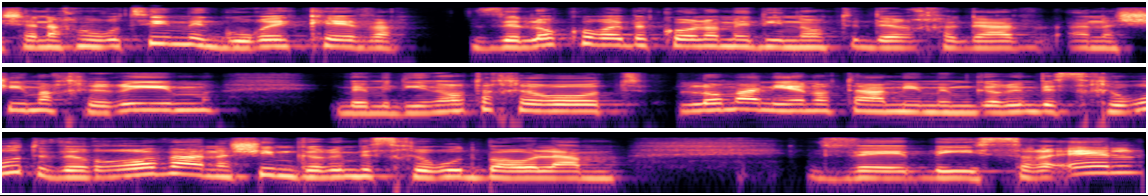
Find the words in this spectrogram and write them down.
שאנחנו רוצים מגורי קבע זה לא קורה בכל המדינות דרך אגב. אנשים אחרים במדינות אחרות לא מעניין אותם אם הם גרים בשכירות ורוב האנשים גרים בשכירות בעולם. ובישראל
